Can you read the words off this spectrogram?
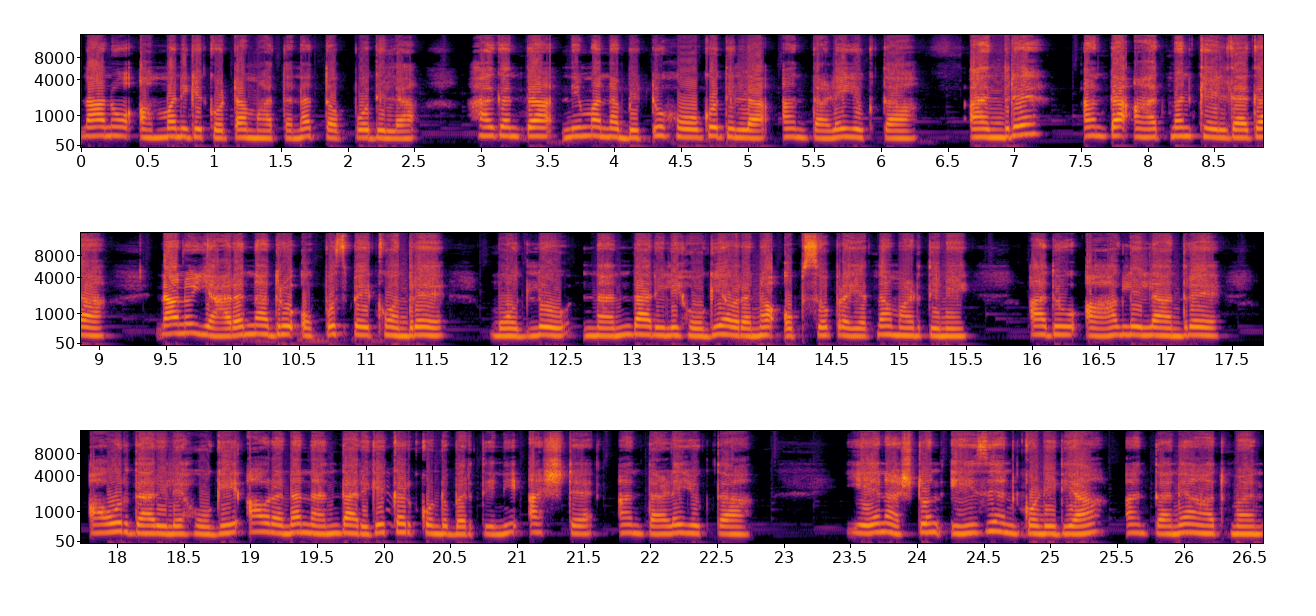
ನಾನು ಅಮ್ಮನಿಗೆ ಕೊಟ್ಟ ಮಾತನ್ನ ತಪ್ಪೋದಿಲ್ಲ. ಹಾಗಂತ ನಿಮ್ಮನ್ನ ಬಿಟ್ಟು ಹೋಗೋದಿಲ್ಲ ಅಂತಾಳೆ ಯುಕ್ತ. ಅಂದ್ರೆ? ಅಂತ ಆತ್ಮನ್ ಕೇಳಿದಾಗ, ನಾನು ಯಾರನ್ನಾದ್ರೂ ಒಪ್ಪಿಸ್ಬೇಕು ಅಂದ್ರೆ ಮೊದಲು ನನ್ನ ದಾರಿಲಿ ಹೋಗಿ ಅವರನ್ನ ಒಪ್ಸೋ ಪ್ರಯತ್ನ ಮಾಡ್ತೀನಿ. ಅದು ಆಗ್ಲಿಲ್ಲ ಅಂದ್ರೆ ಅವ್ರ ದಾರಿಲೇ ಹೋಗಿ ಅವರನ್ನ ನನ್ನ ದಾರಿಗೆ ಕರ್ಕೊಂಡು ಬರ್ತೀನಿ ಅಷ್ಟೇ ಅಂತಾಳೆ ಯುಕ್ತ. ಏನ್ ಅಷ್ಟೊಂದು ಈಸಿ ಅನ್ಕೊಂಡಿದ್ಯಾ? ಅಂತಾನೆ ಆತ್ಮನ್.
